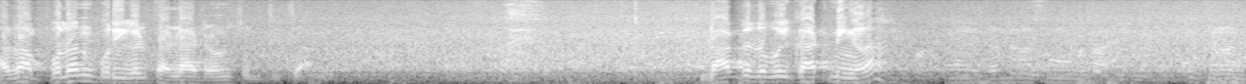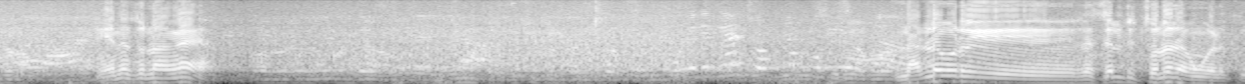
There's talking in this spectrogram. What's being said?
அதான் புலன்பொறிகள் தள்ளாட்டம்னு சொல்லிச்சாங்க டாக்டர்கிட்ட போய் காட்டுனீங்களா ரெண்டு வருஷம் முன்னாடி காட்டியிருந்தேன் திருவனந்தபுரம் என்ன சொன்னாங்க நல்ல ஒரு ரிசல்ட் சொல்லலை உங்களுக்கு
